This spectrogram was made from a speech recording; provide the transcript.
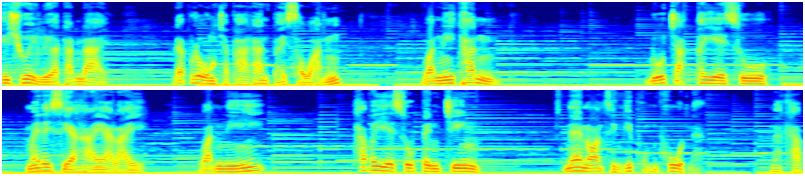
ที่ช่วยเหลือท่านได้ และพระองค์จะพาท่านไปสวรรค์ วันนี้ท่าน รู้จักพระเยซูไม่ได้เสียหายอะไร วันนี้ถ้าพระเยซูเป็นจริง แน่นอนสิ่งที่ผมพูดนะนะครับ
